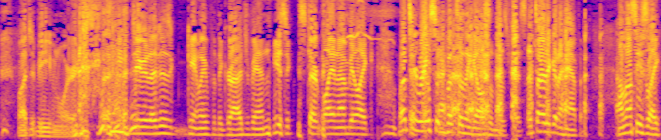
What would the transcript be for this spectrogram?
Watch it be even worse. Dude, I just can't wait for the garage band music to start playing and be like, let's erase it and put something else in this place. That's already going to happen. Unless he's like,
